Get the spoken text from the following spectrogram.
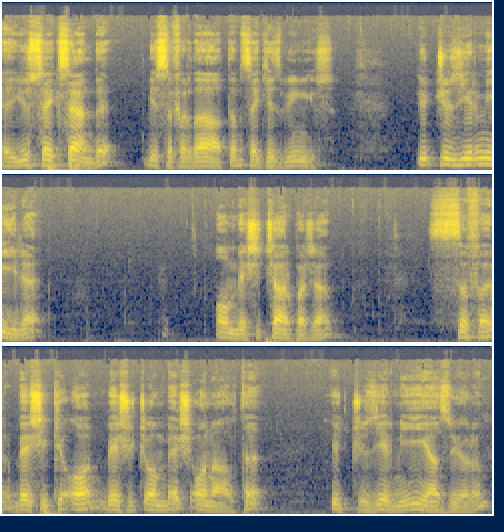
E, 180'di. Bir sıfır daha attım. 8100. 320 ile 15'i çarpacağım. 0 5 2 10 5 3 15 16 320'yi yazıyorum.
